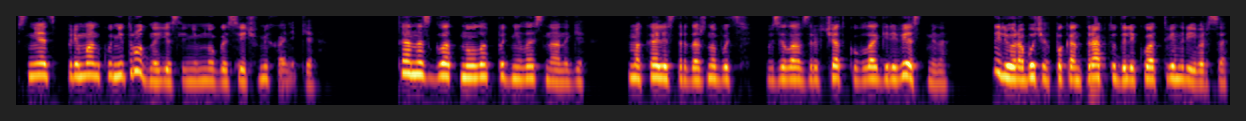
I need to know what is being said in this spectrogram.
«Снять приманку нетрудно, если немного сечь в механике. Тана сглотнула, поднялась на ноги. МакАлистер, должно быть, взяла взрывчатку в лагере Вестмина или у рабочих по контракту далеко от Твин-Риверса.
